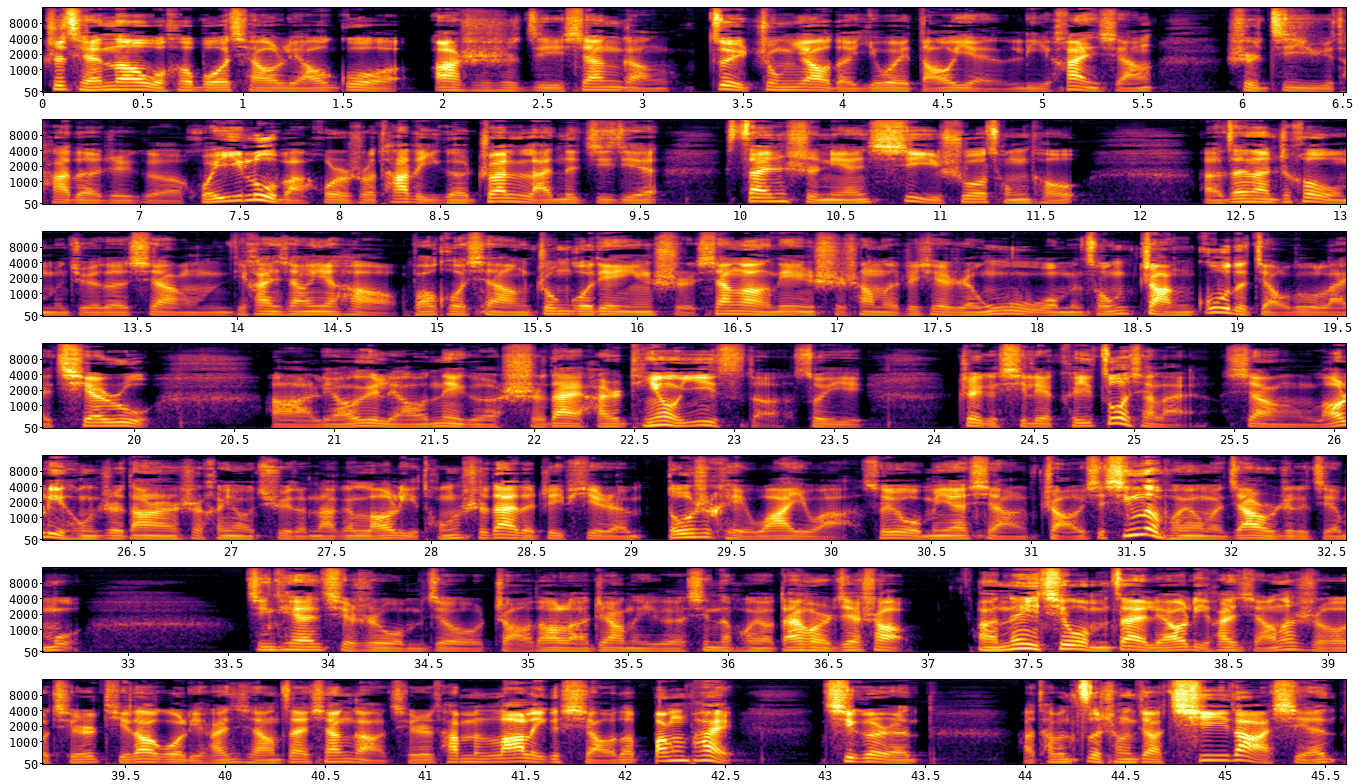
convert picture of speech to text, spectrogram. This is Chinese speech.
之前呢，我和博乔聊过二十世纪香港最重要的一位导演李翰祥，是基于他的这个回忆录吧，或者说他的一个专栏的集结《三十年细说从头》。啊，在那之后，我们觉得像李翰祥也好，包括像中国电影史、香港电影史上的这些人物，我们从掌故的角度来切入，啊，聊一聊那个时代，还是挺有意思的。所以这个系列可以做下来。像老李同志当然是很有趣的，那跟老李同时代的这批人都是可以挖一挖。所以我们也想找一些新的朋友们加入这个节目。今天其实我们就找到了这样的一个新的朋友，待会儿介绍。啊，那一期我们在聊李翰祥的时候，其实提到过李翰祥在香港，其实他们拉了一个小的帮派，七个人，啊，他们自称叫七大贤，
